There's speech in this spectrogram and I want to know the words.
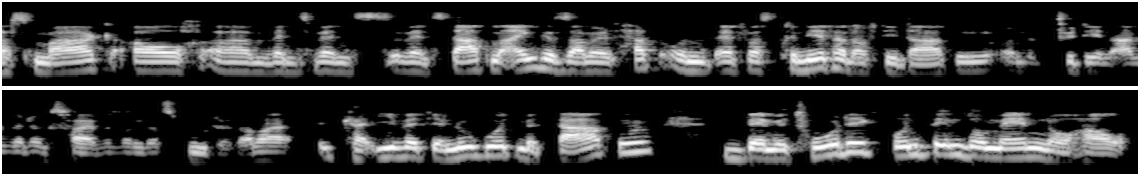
Das mag auch, äh, wenn es Daten eingesammelt hat und etwas trainiert hat auf die Daten und für den Anwendungsfall besonders gut ist. Aber KI wird ja nur gut mit Daten, der Methodik und dem Domain-Know-how.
